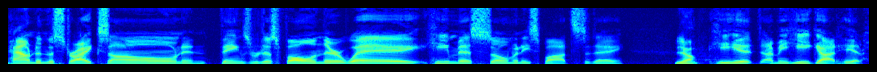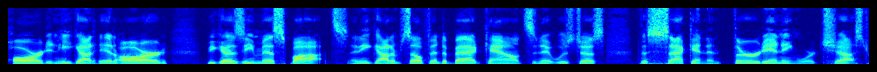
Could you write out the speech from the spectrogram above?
pounding the strike zone and things were just falling their way. He missed so many spots today. Yeah. He hit I mean he got hit hard and he got hit hard because he missed spots and he got himself into bad counts and it was just the second and third inning were just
